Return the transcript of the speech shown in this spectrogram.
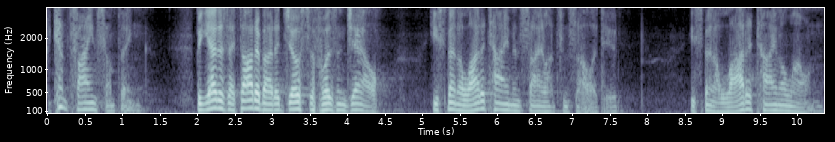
I couldn't find something. But yet, as I thought about it, Joseph was in jail. He spent a lot of time in silence and solitude. He spent a lot of time alone.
